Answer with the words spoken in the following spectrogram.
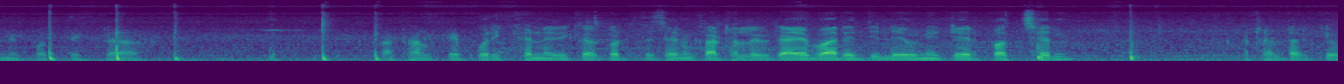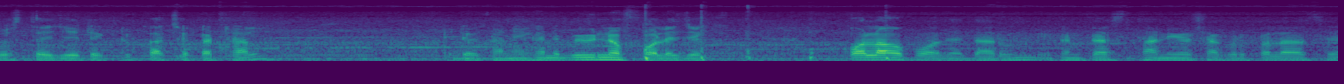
উনি প্রত্যেকটা কাঁঠালকে পরীক্ষা নিরীক্ষা করতেছেন। কাঁঠালের গায়ে বাড়ি দিলে উনি টের পাচ্ছেন। কাঁঠালটার কি অবস্থায় যে এটা একটু কাঁচা কাঁঠাল। এটা ওখানে এখানে বিভিন্ন ফলে যে কলাও পাওয়া যায় দারুণ। এখানকার স্থানীয় সাগর কলা আছে।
